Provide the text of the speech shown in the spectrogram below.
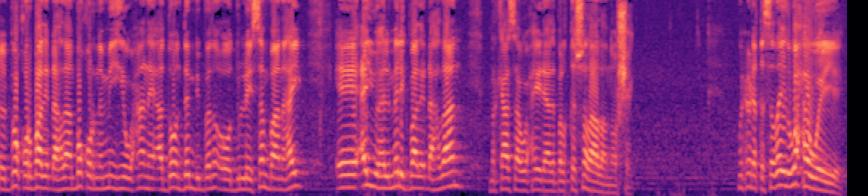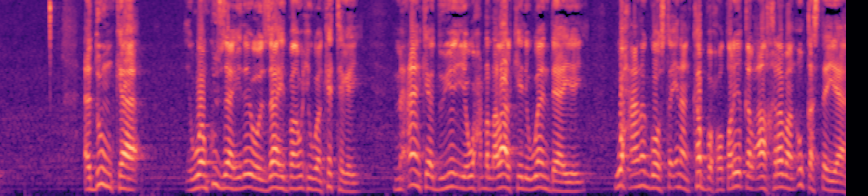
alboqor baad i dhahdaan boqorna miihi waxaan ahay addoon dembi badan oo dullaysan baan ahay. Ayuhalmelig baad dhahdaan. Markaasaa waxay yidhahdeen bal qisadaada noo sheeg. Wuxuu yidhi qisadaydu waxaa weeye adduunka waan ku zaahiday oo zaahid badan wixii waan ka tegey. Macaanka adduunyo iyo wax dhaldhalaalkeeda waan daayey. Waxaana goosta inaan ka baxo dariiqa alaakhira baan u qastayaa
